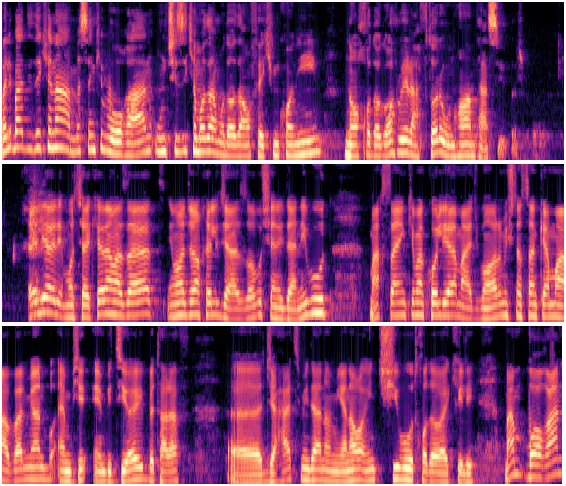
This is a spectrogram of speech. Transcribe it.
ولی بعد دیده که نه مثل اینکه واقعا اون چیزی که ما در مورد آدم فکر می‌کنیم ناخداگاه روی رفتار اونها هم تاثیر داره. خیلی عالی. متشکرم ازت. ایمان جان خیلی جذاب و شنیدنی بود. مخصوصا اینکه من کلی مجموعه رو می‌شناسم که ما اول میان با ام بی به طرف جهت میدن و میگن آقا این چی بود خدا وکیلی. من واقعا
